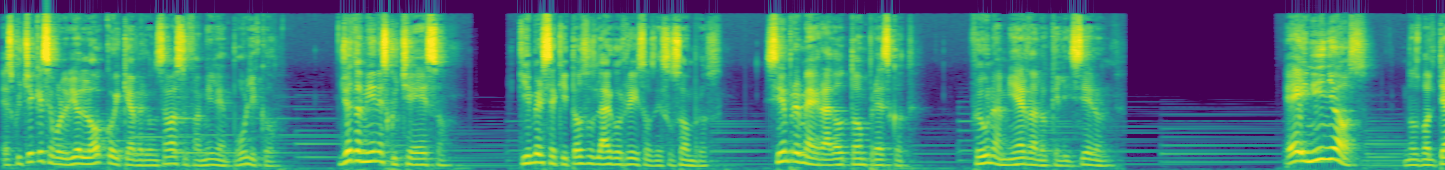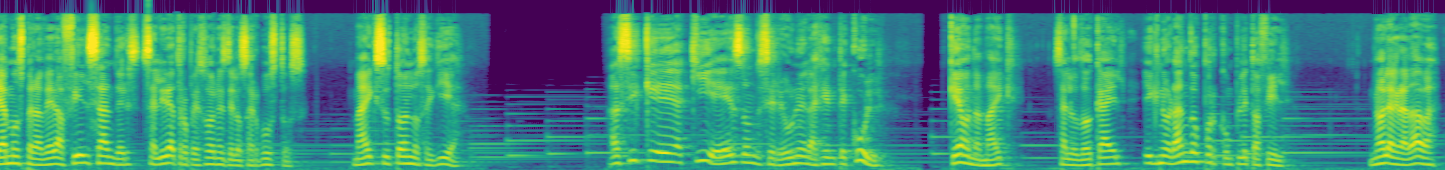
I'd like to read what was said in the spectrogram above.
Escuché que se volvió loco y que avergonzaba a su familia en público. Yo también escuché eso. Kimber se quitó sus largos rizos de sus hombros. Siempre me agradó Tom Prescott. Fue una mierda lo que le hicieron. ¡Hey, niños! Nos volteamos para ver a Phil Sanders salir a tropezones de los arbustos. Mike Sutton lo seguía. Así que aquí es donde se reúne la gente cool. ¿Qué onda, Mike? Saludó Kyle, ignorando por completo a Phil. No le agradaba,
